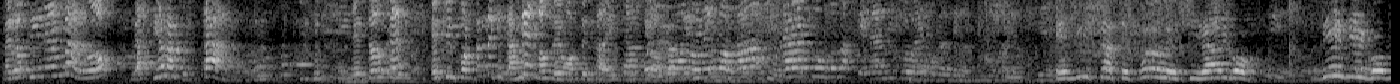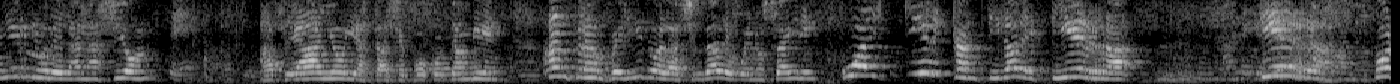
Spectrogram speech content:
Pero sin embargo, las tierras están. Entonces, es importante que también nos demos esa discusión. Elisa, ¿te puedo decir algo? Desde el gobierno de la nación, hace años y hasta hace poco también, han transferido a la ciudad de Buenos Aires cualquier cantidad de tierras. Tierras. ¿Por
